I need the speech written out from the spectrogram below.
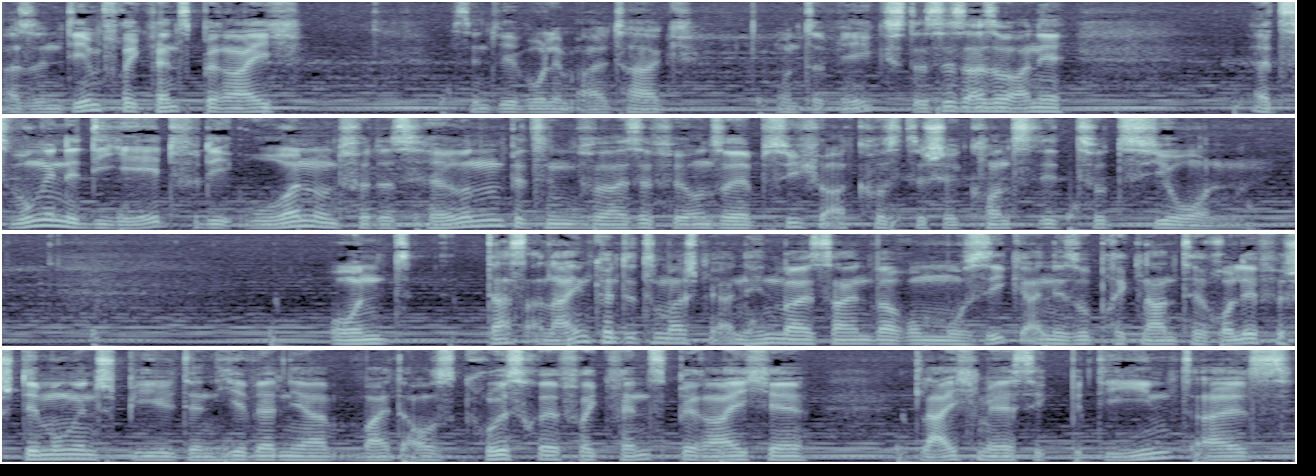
Also in dem Frequenzbereich sind wir wohl im Alltag unterwegs. Das ist also eine erzwungene Diät für die Ohren und für das Hirn bzw. für unsere psychoakustische Konstitution. Und das allein könnte zum Beispiel ein Hinweis sein, warum Musik eine so prägnante Rolle für Stimmungen spielt, denn hier werden ja weitaus größere Frequenzbereiche gleichmäßig bedient als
